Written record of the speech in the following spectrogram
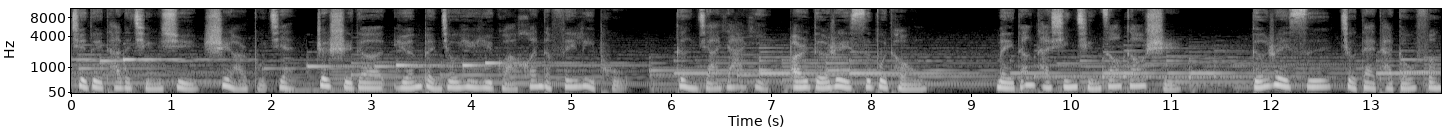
却对他的情绪视而不见。这使得原本就郁郁寡欢的菲利普更加压抑。而德瑞斯不同，每当他心情糟糕时，德瑞斯就带他兜风。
